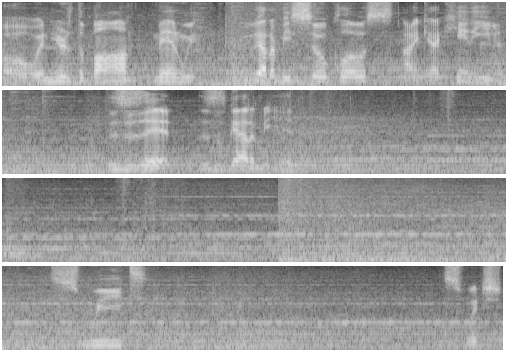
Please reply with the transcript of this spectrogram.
Oh, and here's the bomb. Man, we we gotta be so close. I, I can't even. This is it. This has gotta be it. Sweet. Switch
